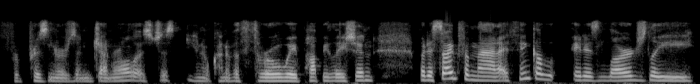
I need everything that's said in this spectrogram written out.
for prisoners in general as just, you know, kind of a throwaway population. But aside from that, I think it is largely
